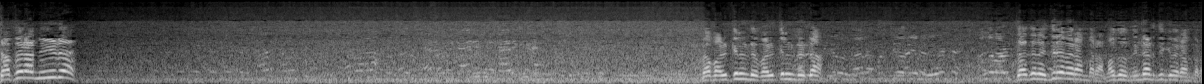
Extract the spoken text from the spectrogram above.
ഷഫീറ നീട്. ദാ വഴുക്കലുണ്ട് വഴുക്കലുണ്ട് കേട്ടാ. എതിരെ വരാൻ പറ മധു നിന്റെ അടുത്തേക്ക് വരാൻ പറ.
